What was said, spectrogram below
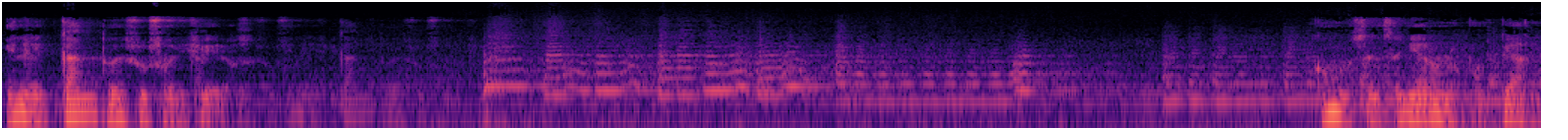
en el canto de sus orilleros. Como nos enseñaron los pampeanos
